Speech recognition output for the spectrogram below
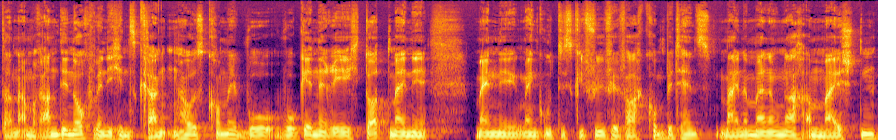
dann am Rande noch, wenn ich ins Krankenhaus komme, wo, wo generiere ich dort meine, meine, mein gutes Gefühl für Fachkompetenz? Meiner Meinung nach am meisten,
